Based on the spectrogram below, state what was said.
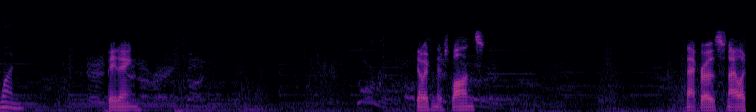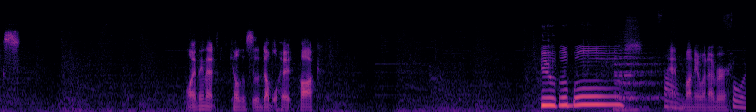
one. Baiting. Get away from their spawns. Macros, Nihilix. Only thing that kills us is a double hit. Hawk. Kill the boss. Five, and money whenever. four,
